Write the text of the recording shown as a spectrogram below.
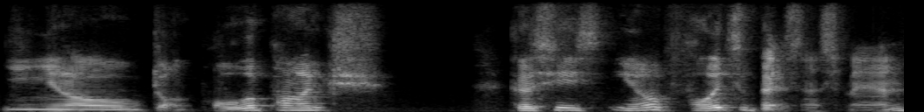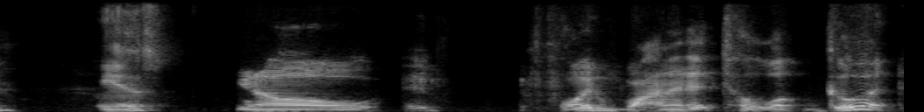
You, you know, don't pull a punch." Because he's, you know, Floyd's a businessman. he is. You know, Floyd wanted it to look good.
